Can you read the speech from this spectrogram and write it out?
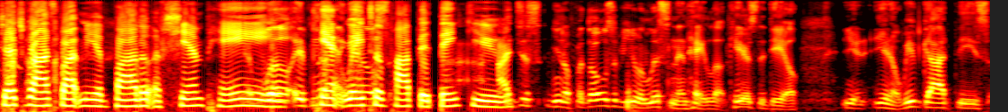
Judge Ross brought me a bottle of champagne. Well, if can't wait else, to pop it. Thank you. I just, you know, for those of you who are listening, hey, look, here's the deal. You, you know, we've got these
